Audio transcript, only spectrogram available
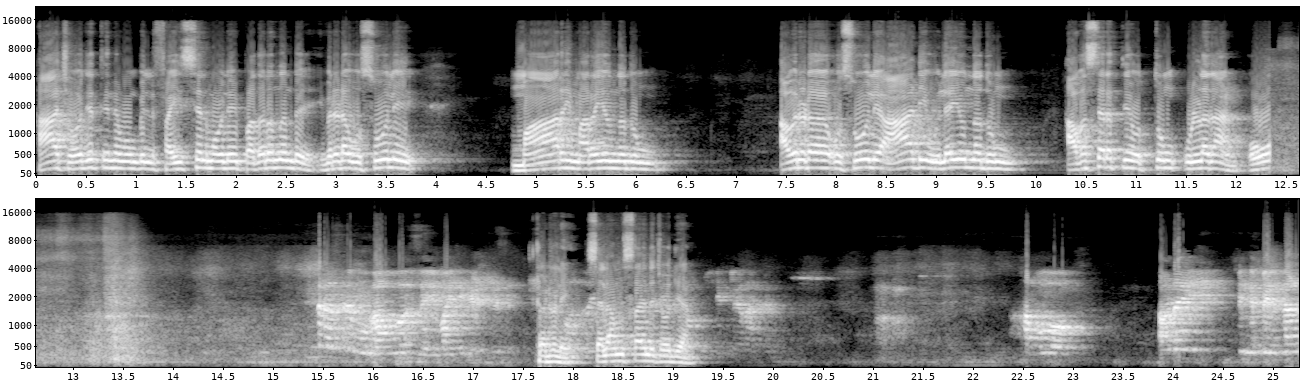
ആ ചോദ്യത്തിന് മുമ്പിൽ ഫൈസൽ മൗലവി പതറുന്നുണ്ട്. ഇവരുടെ ഉസൂൽ മാറി മറയുന്നതും അവരുടെ ഉസൂൽ ആടി ഉലയുന്നതും അവസരത്തിന് ഒത്തും ഉള്ളതാണ്. ഓ കേട്ടോളി സലാം ഉസ്താദിന്റെ ചോദ്യമാണ്. അപ്പോ അവിടെ പിന്നെ പെരുന്നാൾ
